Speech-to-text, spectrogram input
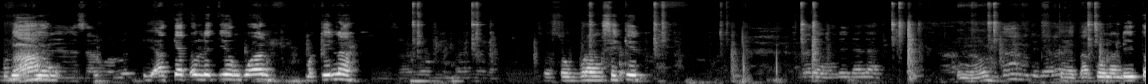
ulit yung iakyat ulit yung kuan, makina. So, sobrang sikip. Ano? Kahit ako nandito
